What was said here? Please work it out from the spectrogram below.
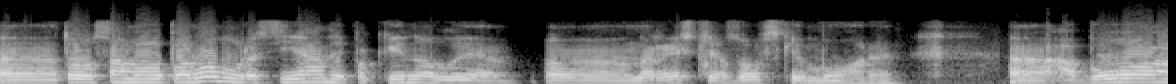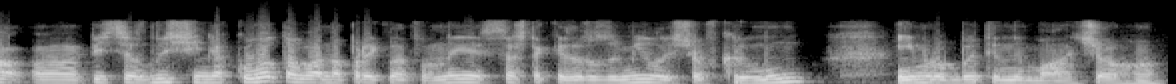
е, того самого парому росіяни покинули е, нарешті Азовське море. Е, Або е, після знищення Котова, наприклад, вони все ж таки зрозуміли, що в Криму їм робити нема чого.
